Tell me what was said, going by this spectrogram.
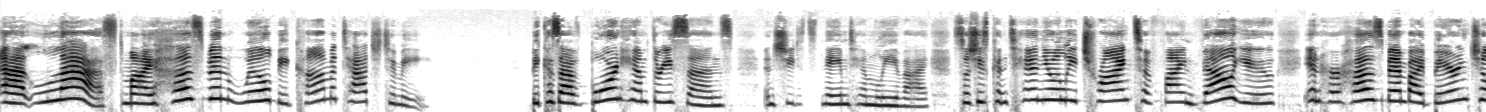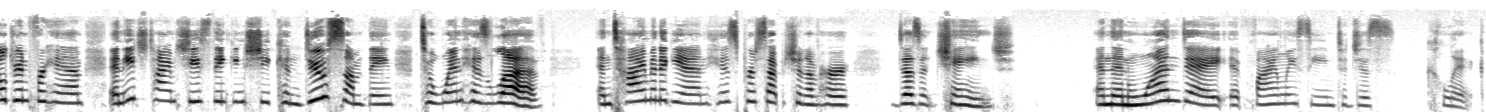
at last my husband will become attached to me. Because I've borne him three sons, and she named him Levi. So she's continually trying to find value in her husband by bearing children for him, and each time she's thinking she can do something to win his love. And time and again, his perception of her doesn't change. And then one day, it finally seemed to just click.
